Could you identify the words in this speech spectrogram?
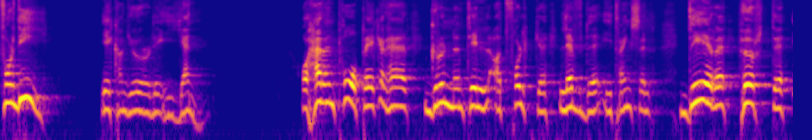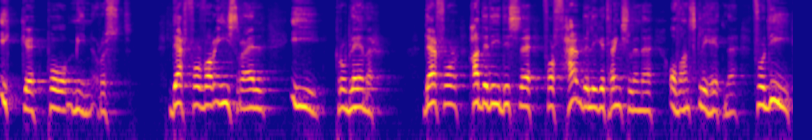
Fordi jeg kan gjøre det igjen. Og Herren påpeker her grunnen til at folket levde i trengsel. Dere hørte ikke på min røst. Derfor var Israel i problemer. Derfor hadde de disse forferdelige trengslene og vanskelighetene. Fordi,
